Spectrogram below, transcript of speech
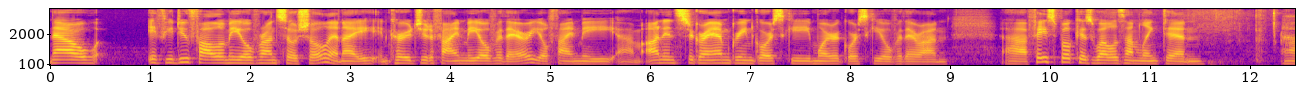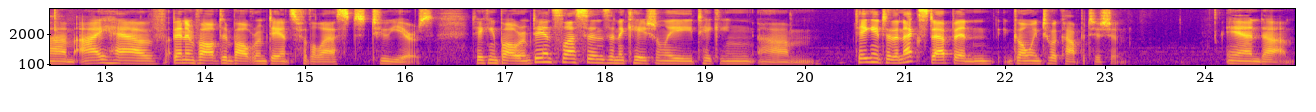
Now, if you do follow me over on social, and I encourage you to find me over there, you'll find me um, on Instagram, Green Gorski, Moira Gorski over there on uh, Facebook as well as on LinkedIn. Um, I have been involved in ballroom dance for the last two years, taking ballroom dance lessons and occasionally taking um, taking it to the next step and going to a competition. And um,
